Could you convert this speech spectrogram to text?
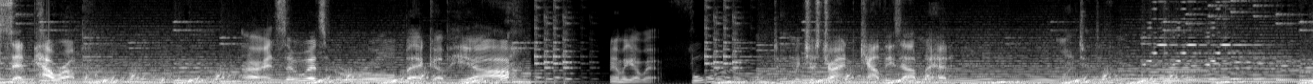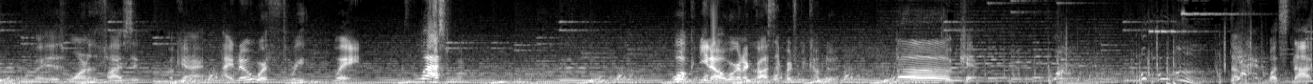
said power up. All right, so let's roll back up here. And we got where? Four? Let me just try and count these out in my head. One, two, three, four. Wait, there's one in the five, six. Okay, I, I know we're three. Wait, what's the last one? Well, you know, we're gonna cross that bridge when we come to it. Okay. Okay, let's not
